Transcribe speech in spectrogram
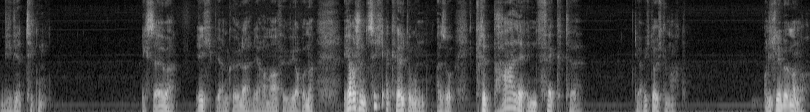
wie wir ticken. Ich selber, ich, Björn Köhler, Lehrer Marfe, wie auch immer. Ich habe schon zig Erkältungen, also grippale Infekte, die habe ich durchgemacht. Und ich lebe immer noch.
